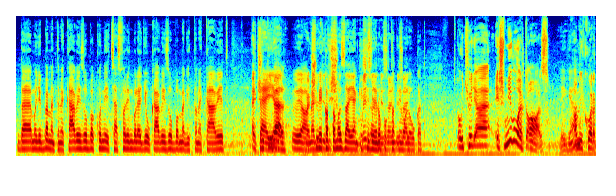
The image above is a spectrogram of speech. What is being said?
de mondjuk bementem egy kávézóba, akkor 400 forintból egy jó kávézóban megittam egy kávét, Egy tejjel, ja, meg, még sütit kaptam hozzá ilyen kis izé, bizony, ropogtatni bizony. valókat. Úgyhogy, a, és mi volt az, Igen. amikor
